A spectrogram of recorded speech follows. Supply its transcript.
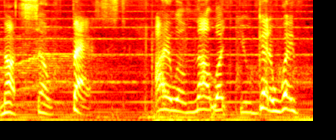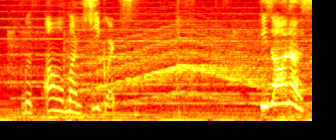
Not so. I will not let you get away with all my secrets. He's on us!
